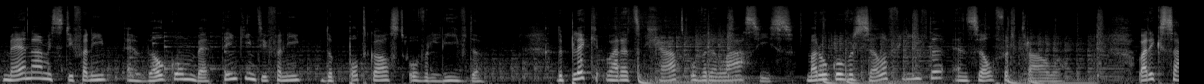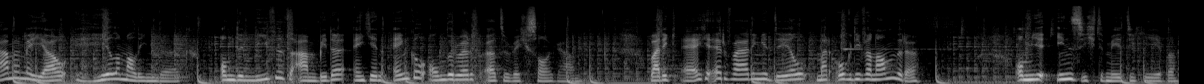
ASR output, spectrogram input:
Mijn naam is Tiffany en welkom bij Thinking Tiffany, de podcast over liefde. De plek waar het gaat over relaties, maar ook over zelfliefde en zelfvertrouwen. Waar ik samen met jou helemaal induik om de liefde te aanbidden en geen enkel onderwerp uit de weg zal gaan. Waar ik eigen ervaringen deel, maar ook die van anderen. Om je inzichten mee te geven,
